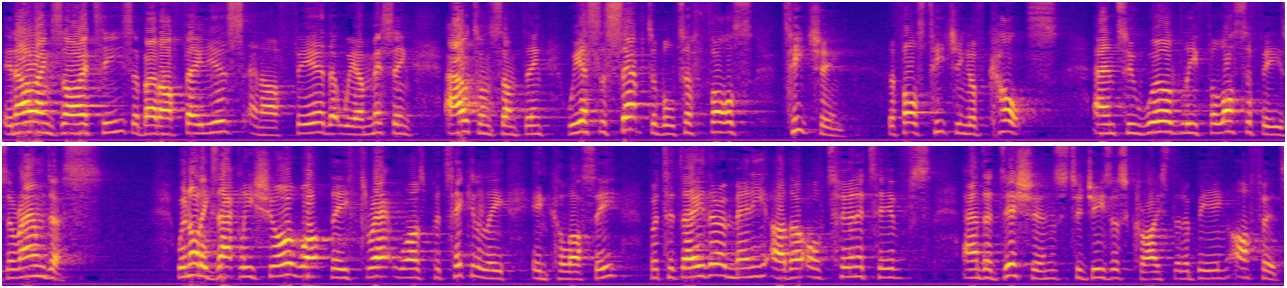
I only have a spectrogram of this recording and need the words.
In our anxieties about our failures and our fear that we are missing out on something, we are susceptible to false teaching, the false teaching of cults, and to worldly philosophies around us. We're not exactly sure what the threat was, particularly in Colossae, but today there are many other alternatives and additions to Jesus Christ that are being offered.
